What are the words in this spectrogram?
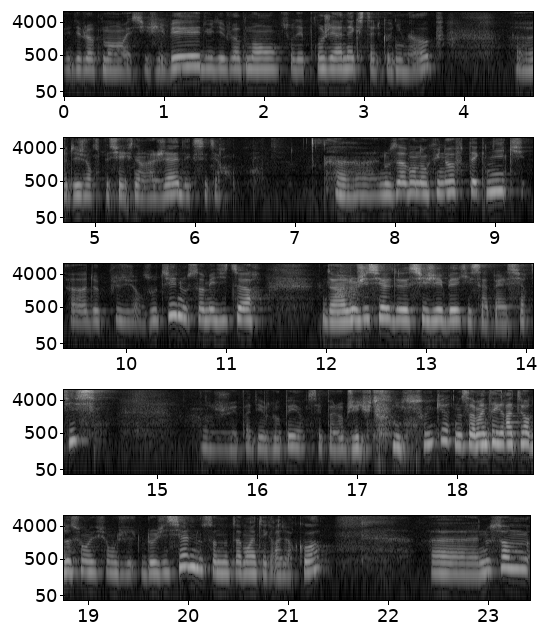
du développement SIGB, du développement sur des projets annexes tels que NumaHop, euh, des gens spécialisés dans la GED, etc. Euh, nous avons donc une offre technique euh, de plusieurs outils. Nous sommes éditeurs d'un logiciel de SIGB qui s'appelle Cirtis. Je ne vais pas développer, hein, ce n'est pas l'objet du tout du truc. Nous sommes intégrateurs de solutions logicielles, nous sommes notamment intégrateurs quoi? Euh, nous sommes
